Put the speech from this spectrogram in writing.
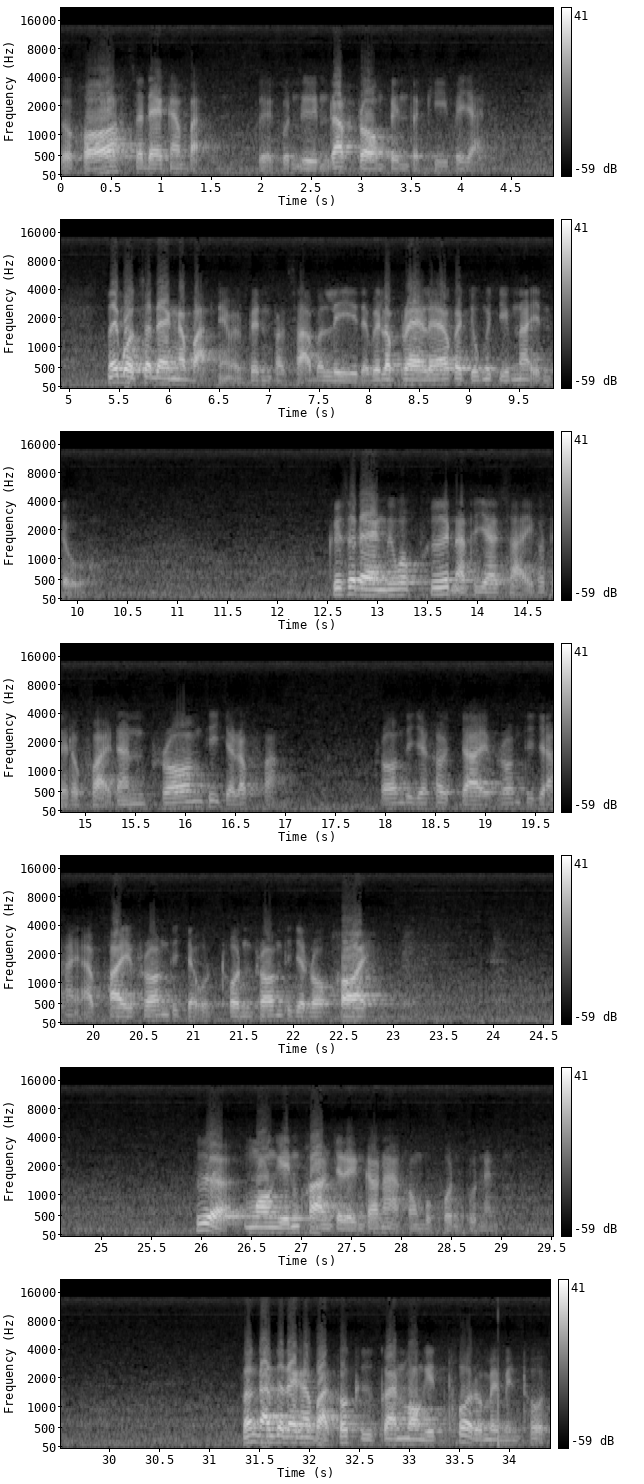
ก็ขอแสดงอบัติเพื่อคนอื่นรับรองเป็นตะคีพยานในบทแสดงอบัติเนี่ยมันเป็นภาษาบาลี แต่เวลาแปลแล้วก็จุงกระจิมหน้าเอ็นดู คือแสดงถึงว่าพื้นอัธยาศัยของแต่ละฝ่ายนั้น พร้อมที่จะรับฟัง พร้อมที่จะเข้าใจ พร้อมที่จะให้อภัย พร้อมที่จะอดทน พร้อมที่จะรอคอย เพื่อมองเห็นความเจริญก้าวหน้าของบุคคลผู้นั้นเพราะการแสดงอาบัติก็คือการมองเห็นโทษว่าไม่เป็นโทษ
